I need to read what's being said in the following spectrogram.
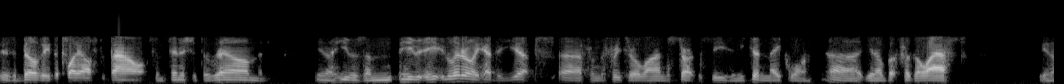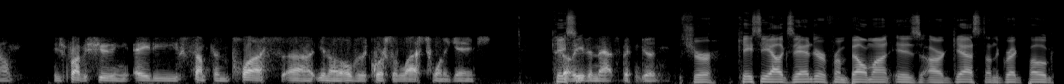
his ability to play off the bounce and finish at the rim, and you know he was a he he literally had the yips uh, from the free throw line to start the season. He couldn't make one. Uh, you know, but for the last, you know, he's probably shooting eighty something plus. Uh, you know, over the course of the last twenty games. Casey, so even that's been good. Sure. Casey Alexander from Belmont is our guest on the Greg Pogue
